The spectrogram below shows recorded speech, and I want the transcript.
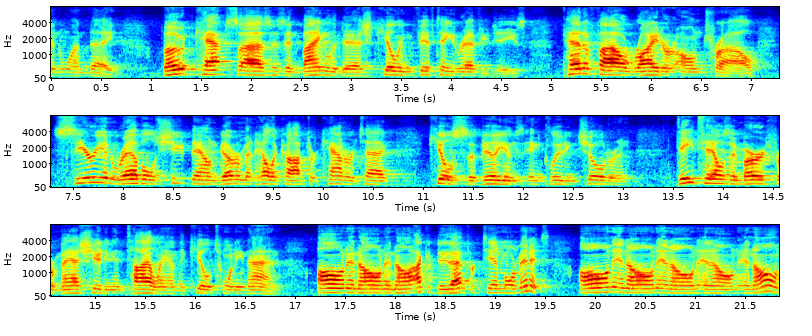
in one day. Boat capsizes in Bangladesh, killing 15 refugees. Pedophile writer on trial. Syrian rebels shoot down government helicopter counterattack, kills civilians, including children. Details emerge from mass shooting in Thailand that killed 29. On and on and on. I could do that for 10 more minutes. On and on and on and on and on,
